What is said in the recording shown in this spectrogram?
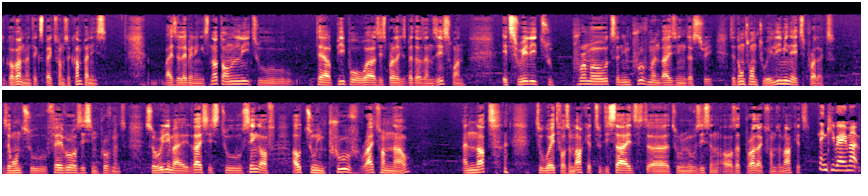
the government expects from the companies by the labeling. It's not only to tell people, well, this product is better than this one. It's really to promote an improvement by the industry. They don't want to eliminate products they want to favor this improvement. So really my advice is to think of how to improve right from now and not to wait for the market to decide uh, to remove this and, or that product from the market. Thank you very much,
